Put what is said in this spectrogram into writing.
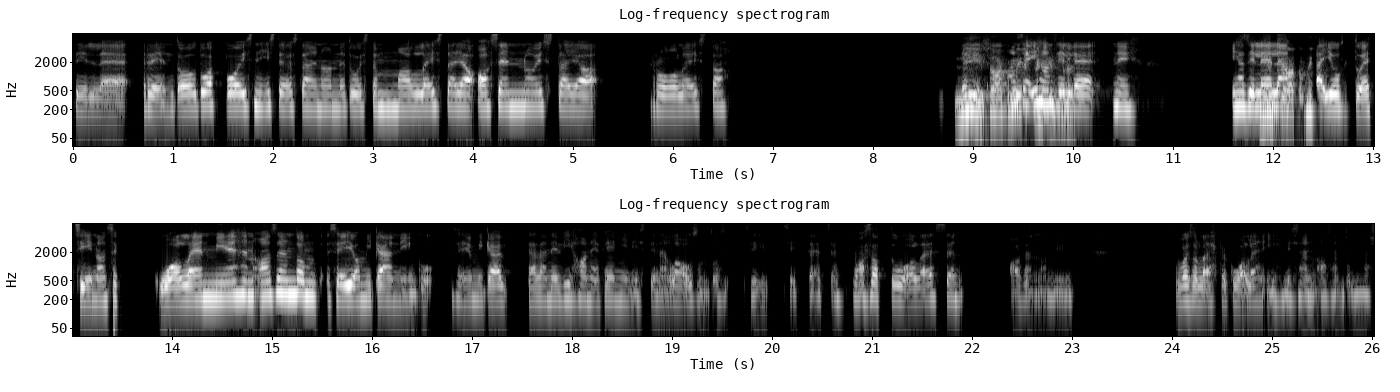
sille rentoutua pois niistä jostain annetuista malleista ja asennoista ja rooleista. Niin, se on se ihan silleen, niin, ihan silleen niin, läppä juttu, että siinä on se kuolleen miehen asento, mutta se ei ole mikään, niin kuin, se ei ole mikään tällainen vihainen feministinen lausunto siitä, sitten, että se vaan sattuu olemaan sen asennon nimi. Se voisi olla ehkä kuolleen ihmisen asento myös.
